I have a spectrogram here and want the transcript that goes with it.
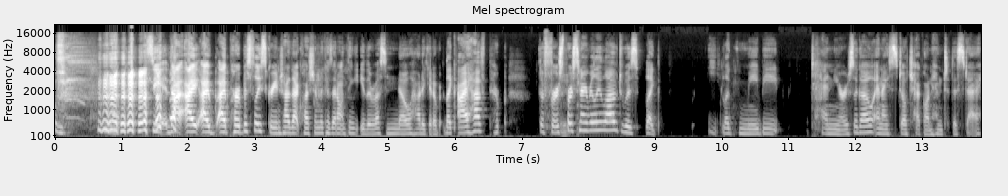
See that I, I I purposefully screenshot that question because I don't think either of us know how to get over. Like I have per- the first person I really loved was like like maybe ten years ago, and I still check on him to this day.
